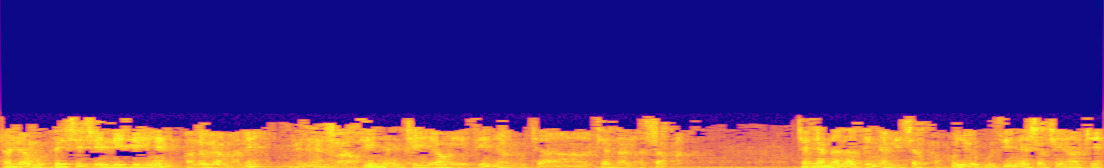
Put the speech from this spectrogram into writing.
ဒါကြောင့်မို့သက်ရှိရှိနေခြင်းရင်မလုပ်ရမှာလေဈဉ္ညာခြင်းရောက်ရင်ဈဉ္ညာကိုကြာကြာနာနာလျှောက်ပါကြာကြာနာနာဈဉ္ညာလေးလျှောက်ပါဘုန်းကြီးတို့ကဈဉ္ညာလျှောက်ခြင်းအပြင်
